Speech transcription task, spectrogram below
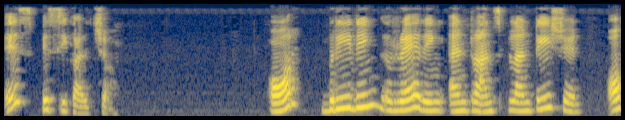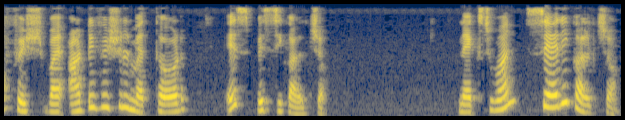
is pisciculture or breeding, rearing and transplantation of fish by artificial method is pisciculture. Next one, sericulture.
